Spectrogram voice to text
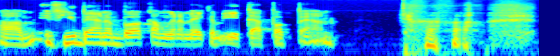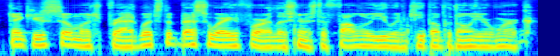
Um, if you ban a book, I'm going to make them eat that book ban. Thank you so much, Brad. What's the best way for our listeners to follow you and keep up with all your work?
